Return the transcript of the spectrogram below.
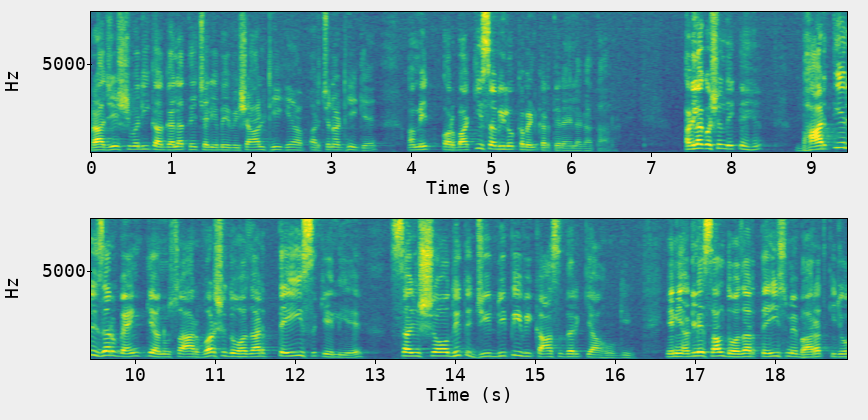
राजेश्वरी का गलत है, चलिए भाई विशाल ठीक है, आप अर्चना ठीक है, अमित और बाकी सभी लोग कमेंट करते रहे लगातार। अगला क्वेश्चन देखते हैं। भारतीय रिज़र्व बैंक के अनुसार वर्ष 2023 के लिए संशोधित जीडीपी विकास दर क्या होगी? यानी अगले साल 2023 में भारत की जो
